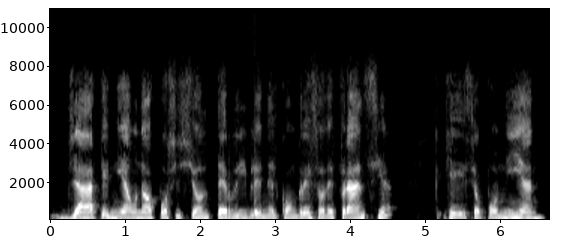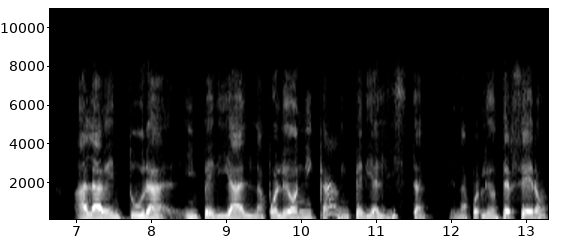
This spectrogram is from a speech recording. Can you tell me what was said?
ya tenía una oposición terrible en el Congreso de Francia, que se oponían a la aventura imperial napoleónica, imperialista de Napoleón III,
